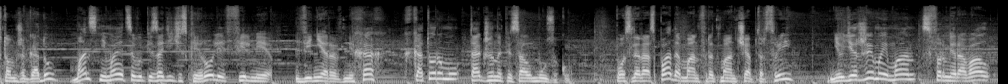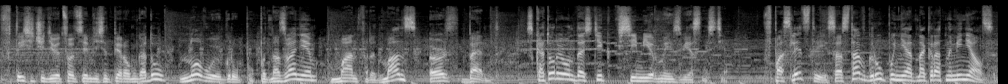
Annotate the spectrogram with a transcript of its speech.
в том же году Ман снимается в эпизодической роли в фильме «Венера в мехах», к которому также написал музыку. После распада Манфред Ман Chapter 3 неудержимый Ман сформировал в 1971 году новую группу под названием Manfred Mann's Earth Band, с которой он достиг всемирной известности. Впоследствии состав группы неоднократно менялся.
